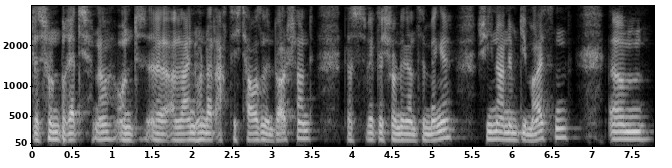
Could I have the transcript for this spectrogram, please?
das ist schon ein Brett. Ne? Und äh, allein 180.000 in Deutschland, das ist wirklich schon eine ganze Menge. China nimmt die meisten. Ähm,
